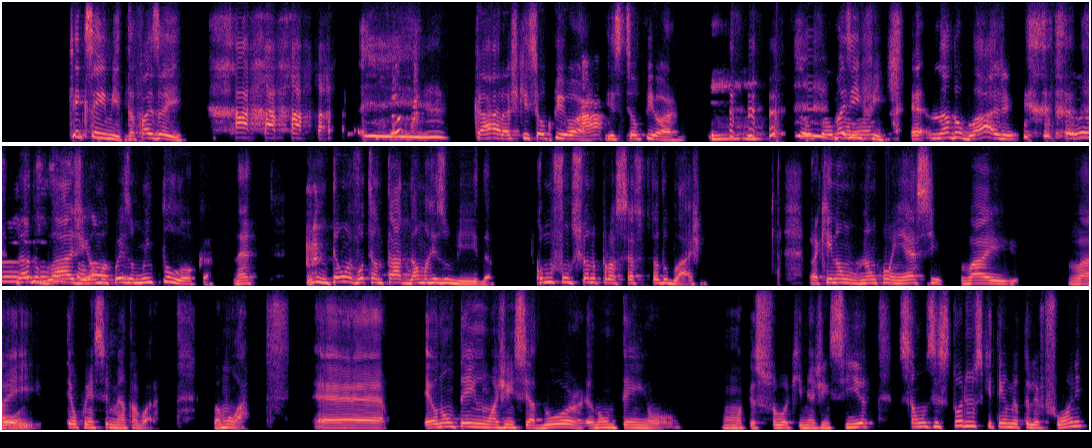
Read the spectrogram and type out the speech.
Quem que você imita? Faz aí. Cara, acho que isso é o pior. Ah. Isso é o pior. Mas enfim, é, na dublagem, na dublagem é uma coisa muito louca, né? Então eu vou tentar dar uma resumida. Como funciona o processo da dublagem? Para quem não, não conhece, vai vai ter o conhecimento agora. Vamos lá. É, eu não tenho um agenciador, eu não tenho uma pessoa que me agencia, são os estúdios que têm o meu telefone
